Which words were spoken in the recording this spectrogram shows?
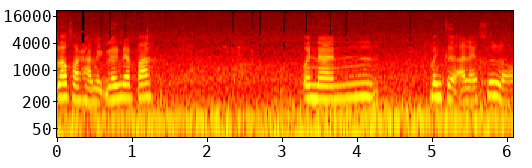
เราขอถามอีกเรื่องได้ปะ วันนั้นมันเกิดอะไรขึ้นเหรอ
